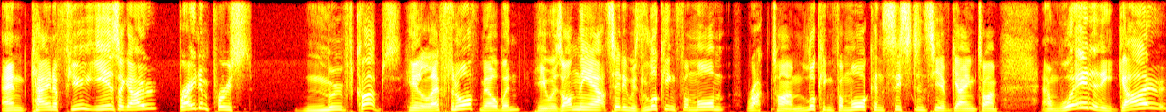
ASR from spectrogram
And Kane, a few years ago, Braydon Preuss moved clubs. He left North Melbourne. He was on the outset. He was looking for more ruck time, looking for more consistency of game time. And where did he go?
